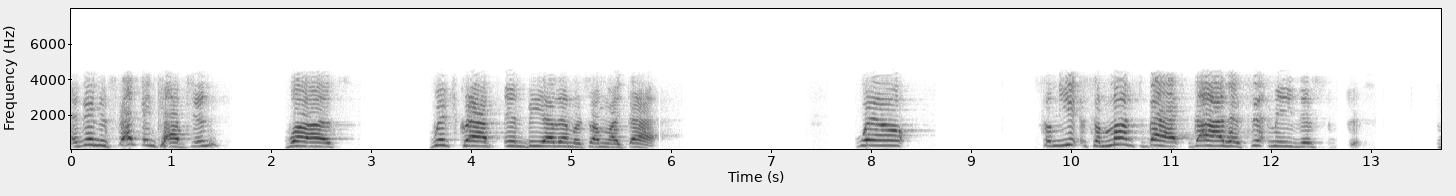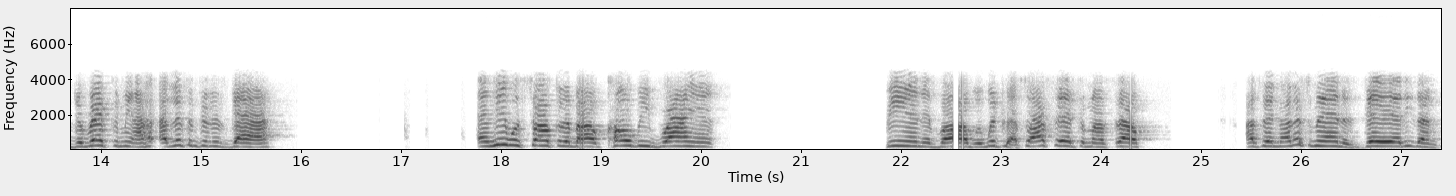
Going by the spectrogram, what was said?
And then the second caption was witchcraft in BLM or something like that. Well, some some months back, God has sent me this, directed me. I, I listened to this guy, and he was talking about Kobe Bryant being involved with witchcraft. So I said to myself, I said, now this man is dead. He done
